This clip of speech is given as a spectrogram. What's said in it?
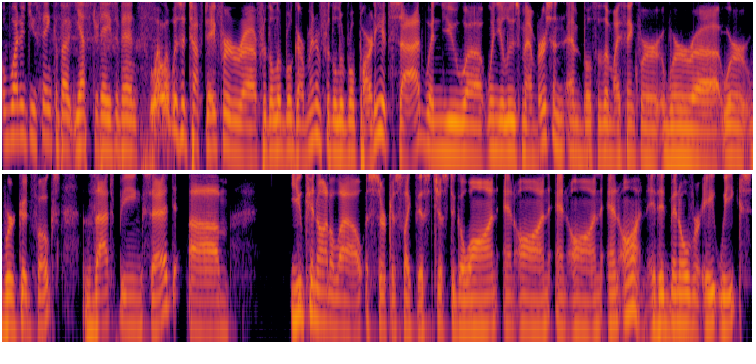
what did you think about yesterday's events? Well, it was a tough day for uh, for the Liberal government and for the Liberal Party. It's sad when you uh, when you lose members, and, and both of them, I think, were were uh, were were good folks. That being said, um, you cannot allow a circus like this just to go on and on and on and on. It had been over eight weeks.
